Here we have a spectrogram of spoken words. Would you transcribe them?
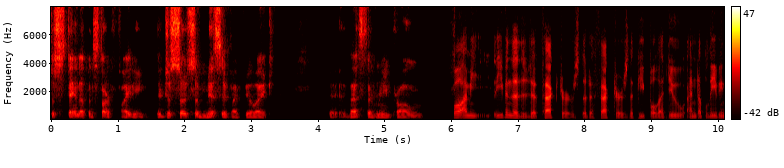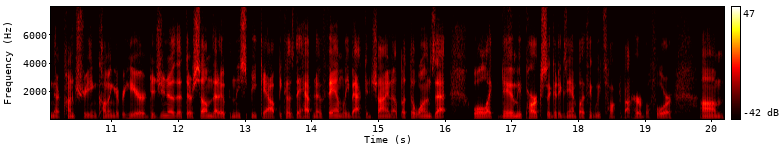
just stand up and start fighting. They're just so submissive. I feel like Eh, that's their main problem. Well, I mean, even the, the defectors, the defectors, the people that do end up leaving their country and coming over here, did you know that there's some that openly speak out because they have no family back in China? But the ones that, well, like Yeonmi Park's a good example. I think we've talked about her before. Um,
